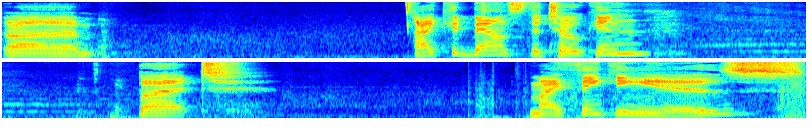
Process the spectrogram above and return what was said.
um, I could bounce the token, but my thinking is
